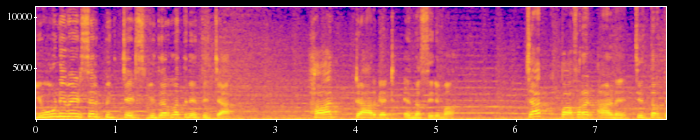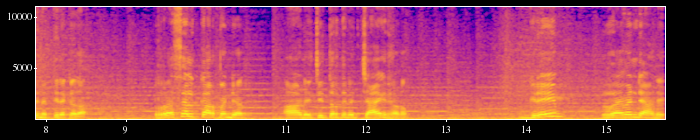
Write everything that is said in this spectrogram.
യൂണിവേഴ്സൽ പിക്ചേഴ്സ് വിതരണത്തിനെത്തിച്ച ഹാർട്ട് ടാർഗറ്റ് എന്ന സിനിമ. ചക് പഫറൻ ആണ് ചിത്രത്തിന്റെ തിരക്കഥ. റസൽ കാർപ്പന്റർ ആണ് ചിത്രത്തിന്റെ ഛായാഗ്രഹണം. ഗ്രേം റെവന്റ് ആണ്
